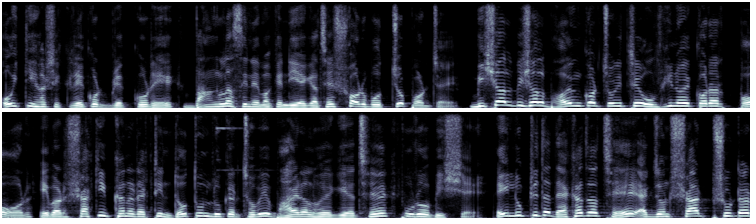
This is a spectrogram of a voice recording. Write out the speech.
ঐতিহাসিক রেকর্ড ব্রেক করে বাংলা সিনেমাকে নিয়ে গেছে সর্বোচ্চ পর্যায়ে। বিশাল বিশাল ভয়ঙ্কর চরিত্রে অভিনয় করার পর এবার শাকিব খানের একটি নতুন লুকের ছবি ভাইরাল হয়ে গিয়েছে পুরো বিশ্বে। এই লুকটিতে দেখা যাচ্ছে একজন শার্প শুটার,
